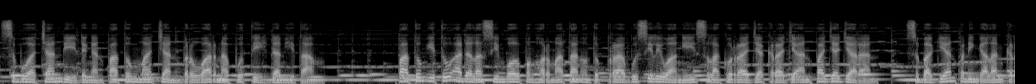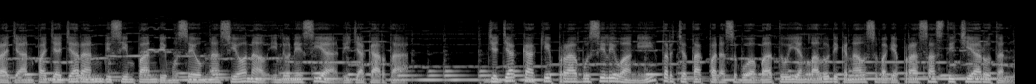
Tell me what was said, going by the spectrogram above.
sebuah candi dengan patung macan berwarna putih dan hitam. Patung itu adalah simbol penghormatan untuk Prabu Siliwangi selaku Raja Kerajaan Pajajaran. Sebagian peninggalan Kerajaan Pajajaran disimpan di Museum Nasional Indonesia di Jakarta. Jejak kaki Prabu Siliwangi tercetak pada sebuah batu yang lalu dikenal sebagai Prasasti Ciaruten.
